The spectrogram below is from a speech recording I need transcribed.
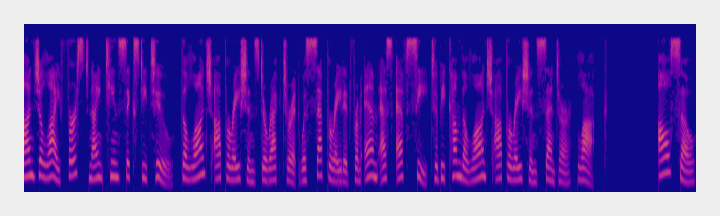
On July 1, 1962, the Launch Operations Directorate was separated from MSFC to become the Launch Operations Center LOC. Also,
